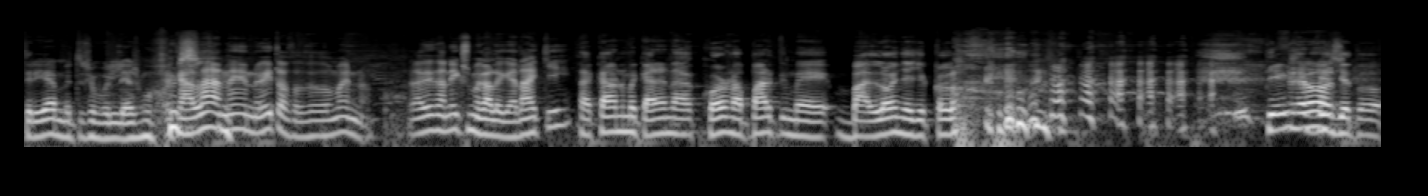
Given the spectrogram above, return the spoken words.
2023 με τους εμβολιασμούς. Ε, Καλά, ναι, εννοείται αυτό δεδομένο. Δηλαδή θα ανοίξουμε καλογεράκι. θα κάνουμε κανένα κορώνα πάρτι με μπαλόνια και κλόουν. Τι έχεις να Θεός. πεις για, το,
